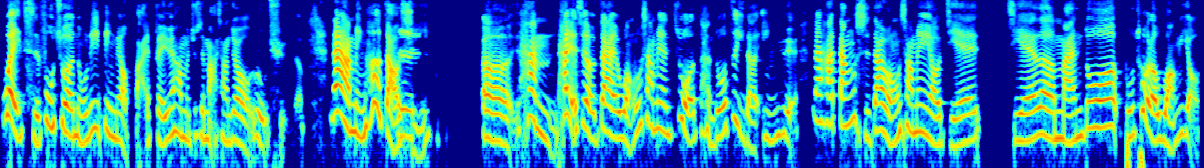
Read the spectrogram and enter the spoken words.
为此付出的努力并没有白费，因为他们就是马上就录取的。那敏赫早期，呃，和他也是有在网络上面做很多自己的音乐。那他当时在网络上面有结。结了蛮多不错的网友，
